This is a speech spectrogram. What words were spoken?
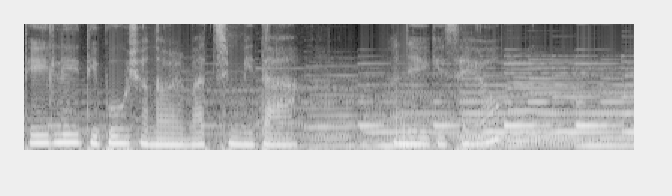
데일리 디보셔널 마칩니다. 안녕히 계세요.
